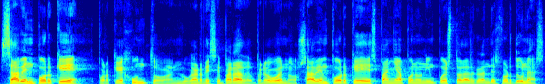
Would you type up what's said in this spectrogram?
¿Saben por qué? ¿Por qué junto en lugar de separado? Pero bueno, ¿saben por qué España pone un impuesto a las grandes fortunas?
